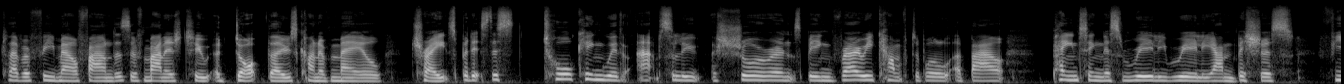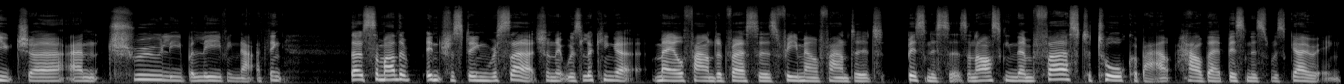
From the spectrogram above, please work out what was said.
clever female founders have managed to adopt those kind of male traits. But it's this talking with absolute assurance, being very comfortable about painting this really, really ambitious future and truly believing that. I think there's some other interesting research, and it was looking at male founded versus female founded businesses and asking them first to talk about how their business was going.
